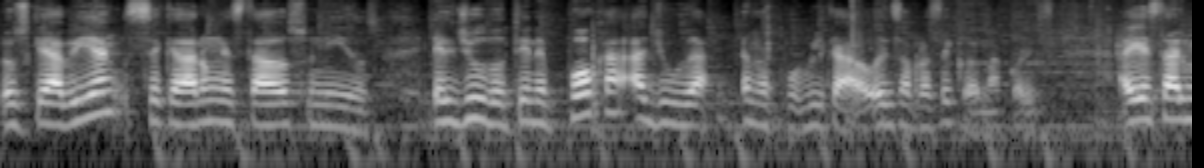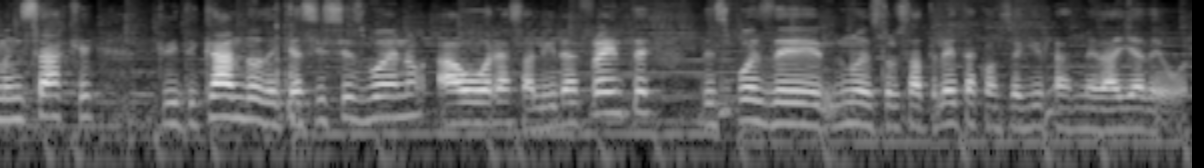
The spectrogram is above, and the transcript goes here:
Los que habían se quedaron en Estados Unidos. El judo tiene poca ayuda en República o en San Francisco de Macorís. Ahí está el mensaje criticando de que así sí es bueno ahora salir al frente después de nuestros atletas conseguir la medalla de oro.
